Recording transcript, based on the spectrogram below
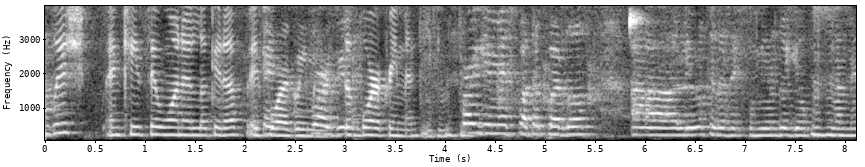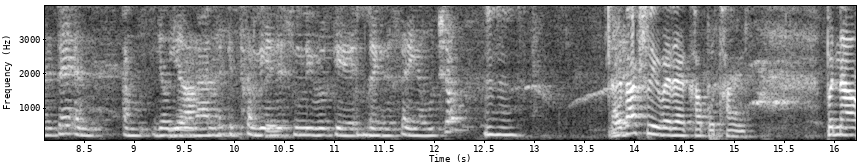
English, in case they want to look it up, it's Four It's Agreements. the four agreements. Four Agreements, Cuatro Acuerdos, ah, libro que les recomiendo yo personalmente. And, um, yo y Yeah. Ana, que también Sí. es un libro que regresaría mucho. I've actually read it a couple times. But now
